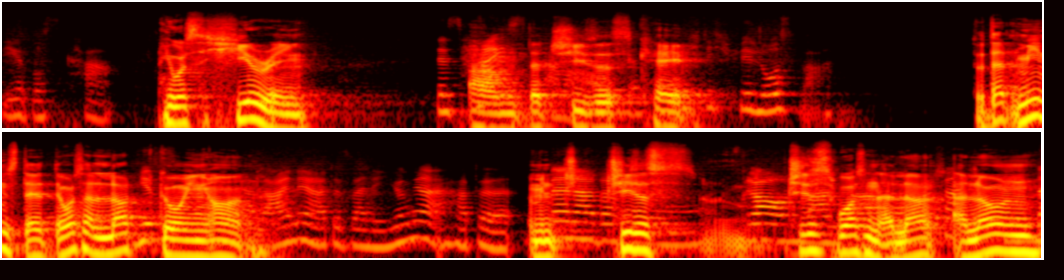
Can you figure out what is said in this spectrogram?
Jesus kam. he was hearing. Um, that Jesus came. So that means that there was a lot going on. er hatte I mean, Jesus, Jesus wasn't alo alone.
